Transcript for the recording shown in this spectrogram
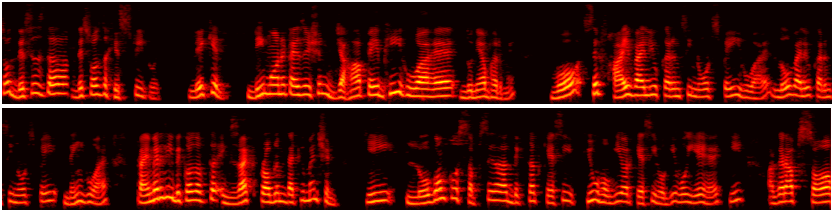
So this is the, this was the history to it. लेकिन डिमोनेटाइजेशन जहाँ पे भी हुआ है दुनिया भर में वो सिर्फ़ हाई वैल्यू करेंसी नोट्स पे ही हुआ है लो वैल्यू करेंसी नोट्स पे नहीं हुआ है primarily because of the exact problem that you mention कि लोगों को सबसे ज़्यादा दिक्कत कैसी क्यों होगी और कैसी होगी वो ये है कि अगर आप सौ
